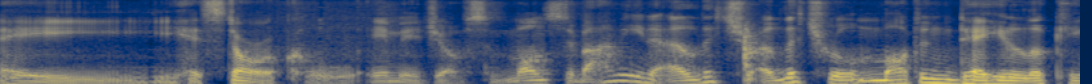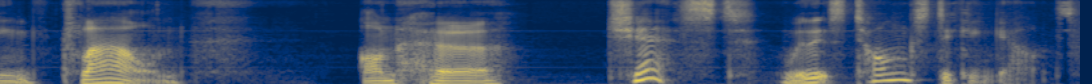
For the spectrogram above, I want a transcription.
a historical image of some monster, but I mean a literal, a literal modern day looking clown on her chest with its tongue sticking out.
